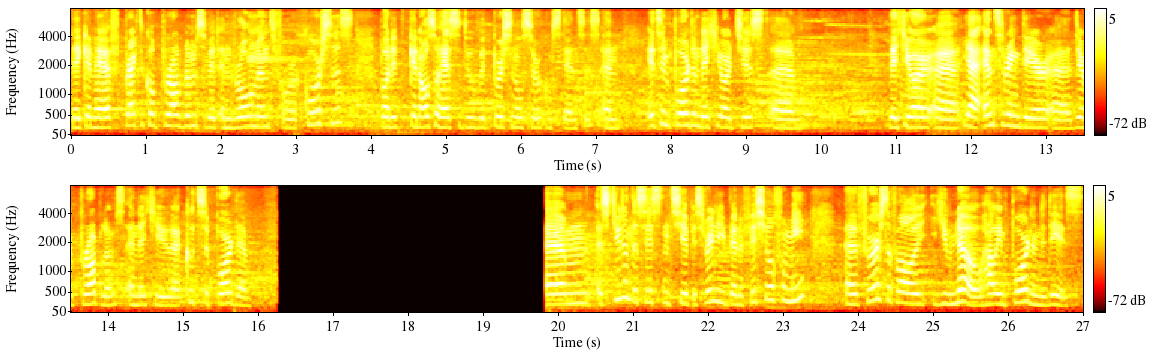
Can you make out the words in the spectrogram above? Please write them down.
They can have practical problems with enrollment for courses, but it can also has to do with personal circumstances. And it's important that you are just um, that you're uh, yeah, answering their, uh, their problems and that you uh, could support them. Um, a student assistantship is really beneficial for me. Uh, first of all, you know how important it is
